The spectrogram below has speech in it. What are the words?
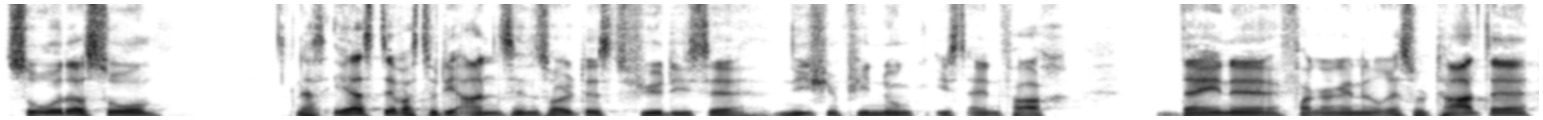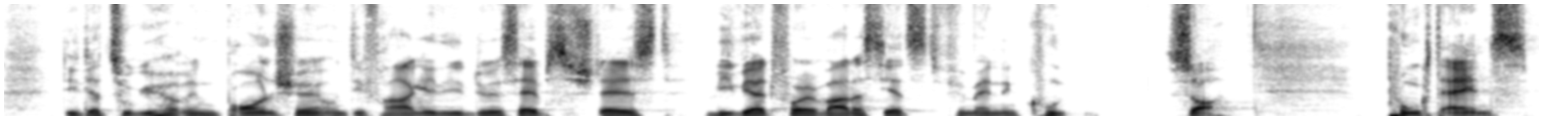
So oder so. Das erste, was du dir ansehen solltest für diese Nischenfindung, ist einfach deine vergangenen Resultate, die dazugehörigen Branche und die Frage, die du dir selbst stellst, wie wertvoll war das jetzt für meinen Kunden? So, Punkt eins.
